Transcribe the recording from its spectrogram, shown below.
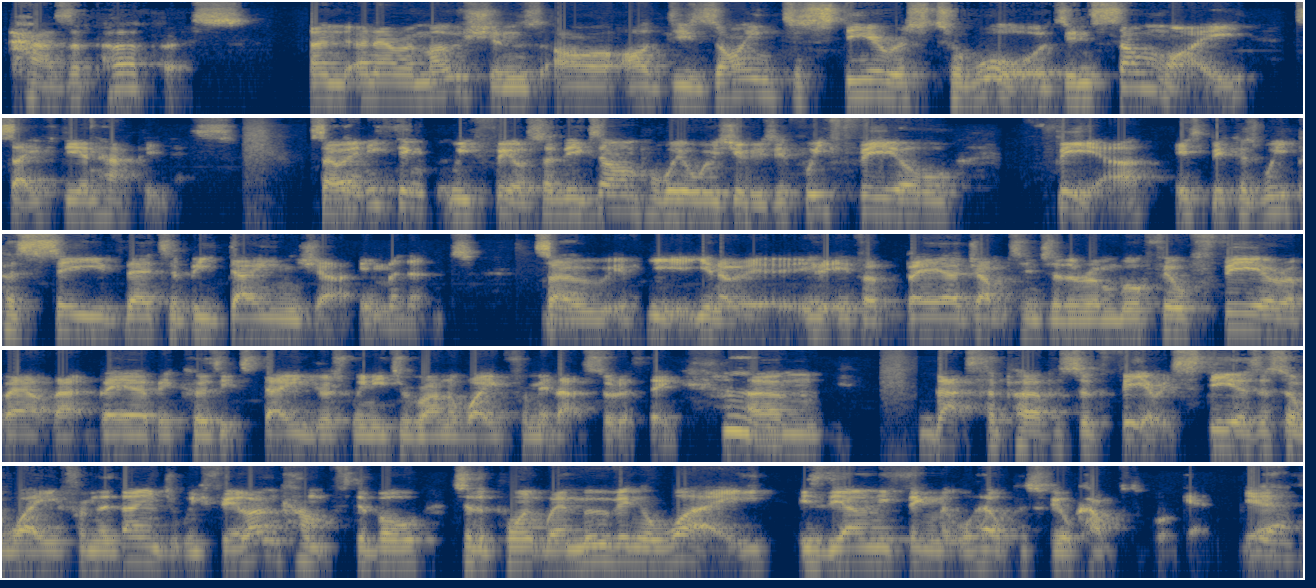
has a purpose. And, and our emotions are, are designed to steer us towards, in some way, safety and happiness. So anything that we feel, so the example we always use, if we feel fear, it's because we perceive there to be danger imminent. So if you know if a bear jumps into the room, we'll feel fear about that bear because it's dangerous. We need to run away from it. That sort of thing. Hmm. Um, that's the purpose of fear. It steers us away from the danger. We feel uncomfortable to the point where moving away is the only thing that will help us feel comfortable again. Yeah. yeah.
